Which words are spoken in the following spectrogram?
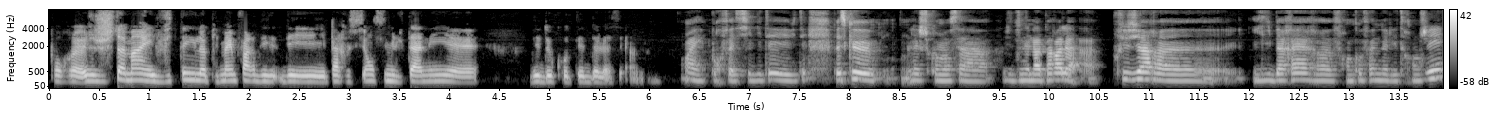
pour euh, justement éviter, là, puis même faire des, des parutions simultanées des deux côtés de l'océan. Ouais, pour faciliter et éviter. Parce que là, je commence à. J'ai donné la parole à, plusieurs euh, libraires francophones de l'étranger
